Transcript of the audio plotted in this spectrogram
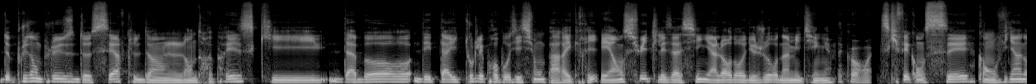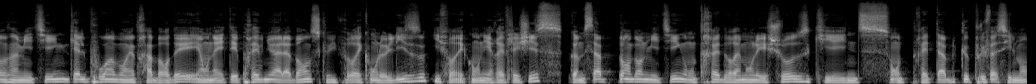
de plus en plus de cercles dans l'entreprise qui d'abord détaillent toutes les propositions par écrit et ensuite les assignent à l'ordre du jour d'un meeting. D'accord, ouais. Ce qui fait qu'on sait quand on vient dans un meeting quels points vont être abordés et on a été prévenu à l'avance qu'il faudrait qu'on le lise, il faudrait qu'on y réfléchisse. Comme ça, pendant le meeting, on traite vraiment les choses qui ne sont traitables que plus facilement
